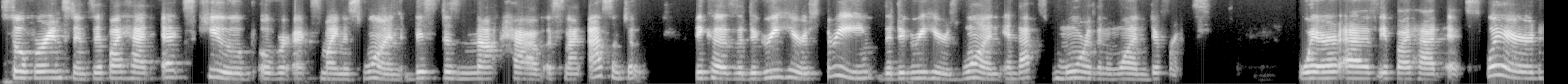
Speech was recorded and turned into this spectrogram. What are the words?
So for instance, if I had x cubed over x minus one, this does not have a slant asymptote because the degree here is three, the degree here is one, and that's more than one difference. Whereas if I had x squared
